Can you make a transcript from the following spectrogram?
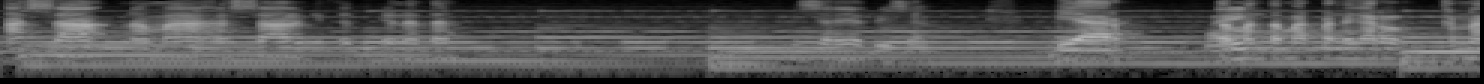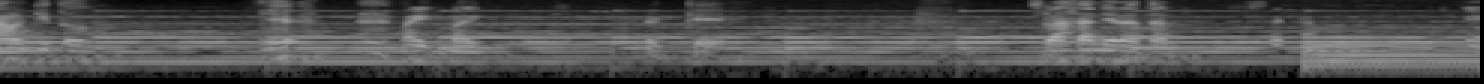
asa nama asal gitu Yonatan, Bisa ya, bisa. biar teman-teman pendengar kenal gitu. Ya, baik, baik. oke. Silahkan Yonatan. Oke.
